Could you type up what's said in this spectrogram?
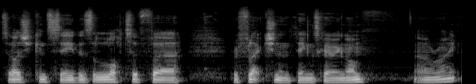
So as you can see there's a lot of uh, reflection and things going on. Alright.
